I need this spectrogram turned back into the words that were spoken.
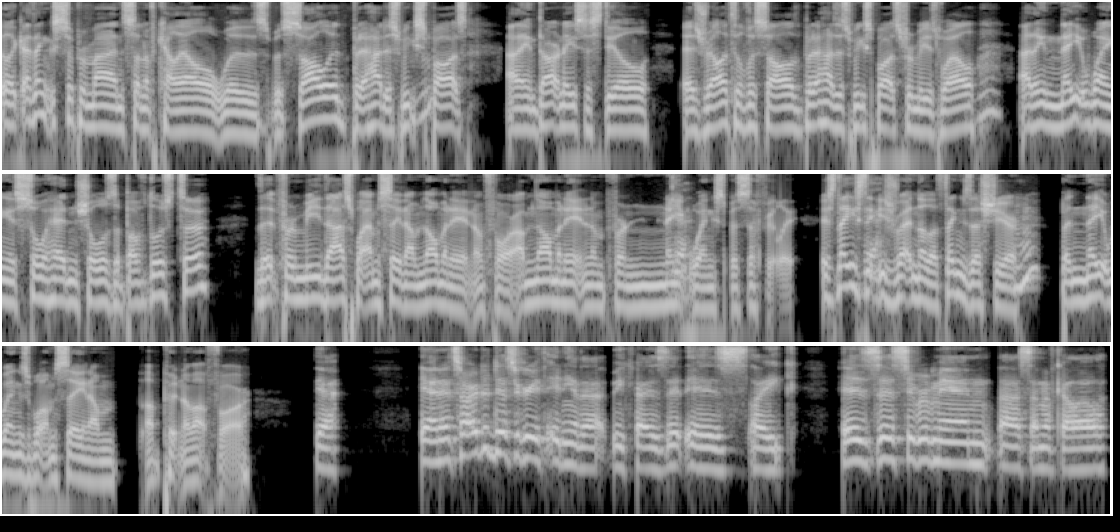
like. I think Superman Son of Kal El was was solid, but it had its weak Mhm. spots. I think Dark Knights of Steel is relatively solid, but it has its weak spots for me as well. Mhm. I think Nightwing is so head and shoulders above those two that for me that's what I'm saying I'm nominating him for. I'm nominating him for Nightwing specifically. It's nice that Yeah. he's written other things this year, Mhm. but Nightwing's what I'm saying. I'm I'm putting him up for. Yeah, and it's hard to disagree with any of that because it is like his, his Superman, uh, Son of Kal El,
